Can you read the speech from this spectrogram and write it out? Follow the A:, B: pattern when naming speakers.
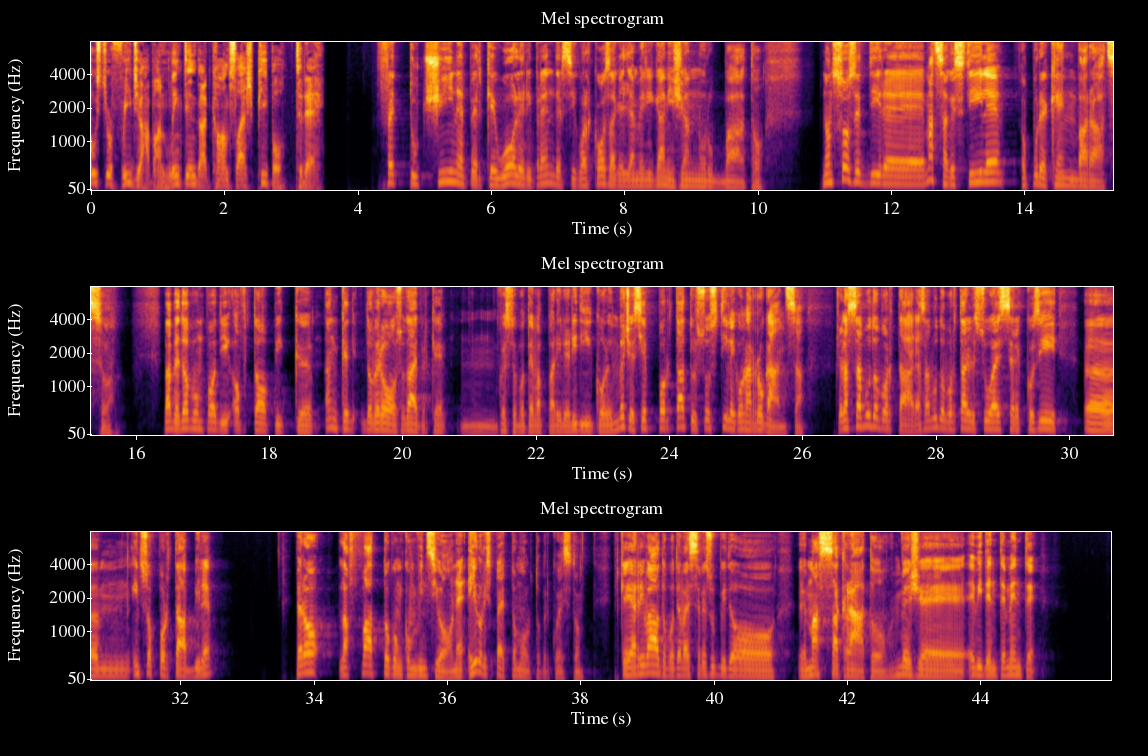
A: Post your free job on linkedin.com/people slash people today.
B: Fettuccine perché vuole riprendersi qualcosa che gli americani ci hanno rubato. Non so se dire mazza che stile oppure che imbarazzo. Vabbè, dopo un po' di off topic, anche doveroso, dai, perché mm, questo poteva apparire ridicolo, invece si è portato il suo stile con arroganza. Cioè l'ha saputo portare, ha saputo portare il suo essere così ehm, insopportabile, però l'ha fatto con convinzione e io lo rispetto molto per questo. Perché è arrivato, poteva essere subito eh, massacrato, invece evidentemente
